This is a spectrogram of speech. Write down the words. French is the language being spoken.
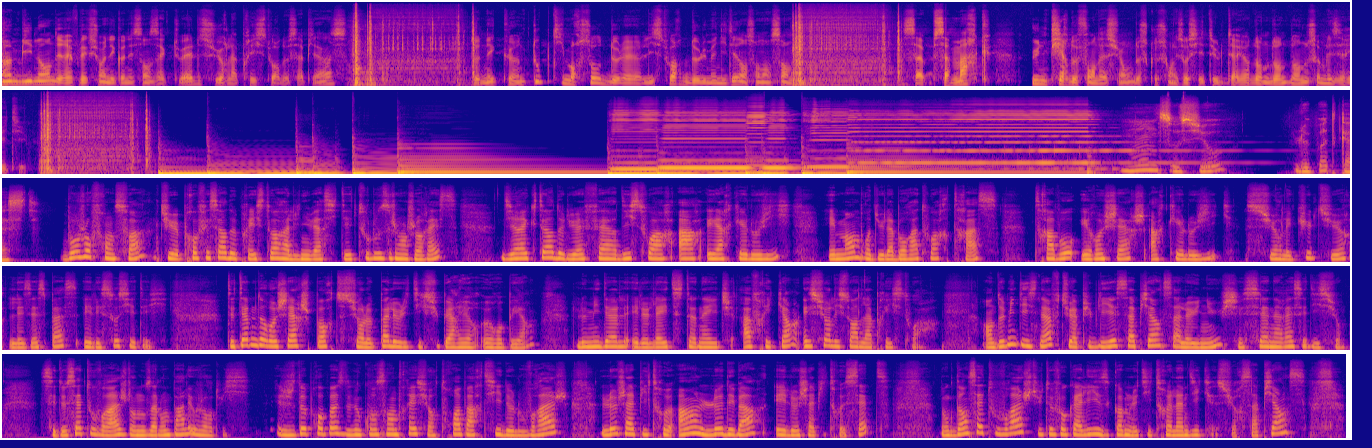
un bilan des réflexions et des connaissances actuelles sur la préhistoire de Sapiens. Ce n'est qu'un tout petit morceau de l'histoire de l'humanité dans son ensemble. Ça, marque une pierre de fondation de ce que sont les sociétés ultérieures dont nous sommes les héritiers. sociaux, le podcast. Bonjour François, tu es professeur de préhistoire à l'université Toulouse-Jean Jaurès, directeur de l'UFR d'histoire, art et archéologie et membre du laboratoire TRACE, travaux et recherches archéologiques sur les cultures, les espaces et les sociétés. Tes thèmes de recherche portent sur le paléolithique supérieur européen, le Middle et le Late Stone Age africain et sur l'histoire de la préhistoire. En 2019, tu as publié Sapiens à l'œil nu chez CNRS Éditions. C'est de cet ouvrage dont nous allons parler aujourd'hui. Je te propose de nous concentrer sur trois parties de l'ouvrage, le chapitre 1, le débat et le chapitre 7. Donc dans cet ouvrage, tu te focalises, comme le titre l'indique, sur Sapiens.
